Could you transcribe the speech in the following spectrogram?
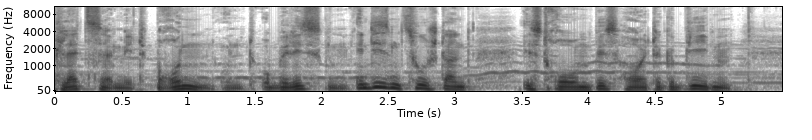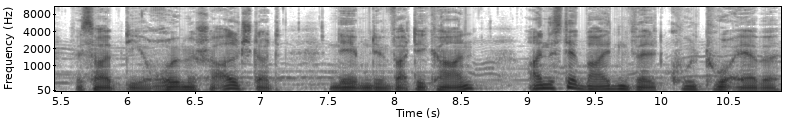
Plätze mit Brunnen und Obelisken. In diesem Zustand ist Rom bis heute geblieben, weshalb die römische Altstadt neben dem Vatikan eines der beiden Weltkulturerbe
